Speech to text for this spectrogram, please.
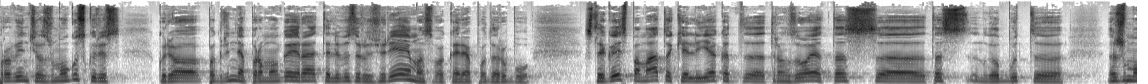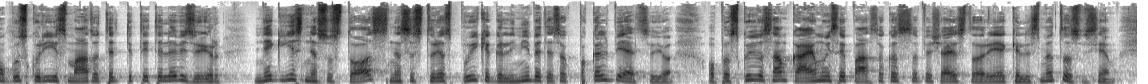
provincijos žmogus, kuris, kurio pagrindinė pramoga yra televizorių žiūrėjimas vakare po darbų. Staiga jis pamato kelyje, kad tranzuoja tas, tas galbūt uh, žmogus, kurį jis mato te, tik tai televizijoje. Ir negi jis nesustos, nes jis turės puikią galimybę tiesiog pakalbėti su juo. O paskui visam kaimui jisai pasakos apie šią istoriją kelis metus visiems.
